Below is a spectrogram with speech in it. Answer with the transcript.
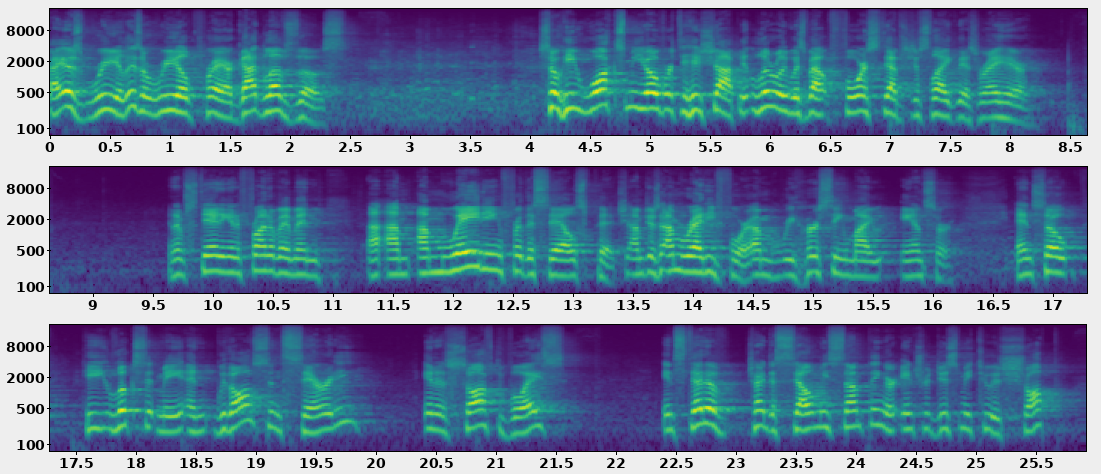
Right? It was real. It was a real prayer. God loves those. So he walks me over to his shop. It literally was about four steps, just like this, right here. And I'm standing in front of him, and I'm, I'm waiting for the sales pitch. I'm just, I'm ready for it. I'm rehearsing my answer. And so he looks at me, and with all sincerity, in a soft voice, instead of trying to sell me something or introduce me to his shop,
